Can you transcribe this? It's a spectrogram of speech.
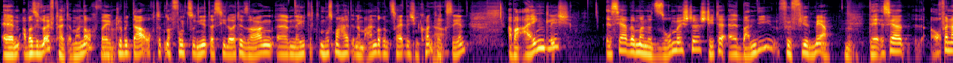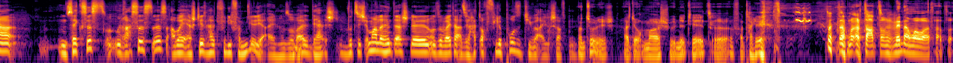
Ähm, aber sie läuft halt immer noch, weil, glaube ich, da auch das noch funktioniert, dass die Leute sagen, ähm, na gut, das muss man halt in einem anderen zeitlichen Kontext sehen. Aber eigentlich ist ja, wenn man das so möchte, steht der Al Bundy für viel mehr. Der ist ja, auch wenn er ein Sexist und ein Rassist ist, aber er steht halt für die Familie ein und so weiter. Der wird sich immer dahinter stellen und so weiter. Also er hat auch viele positive Eigenschaften. Natürlich. Hat ja auch mal schöne Geld äh, verteilt. Wenn er mal was hatte.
